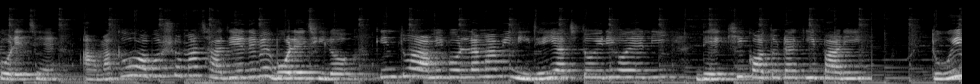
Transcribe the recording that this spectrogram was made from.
করেছে। আমাকেও অবশ্য মা সাজিয়ে দেবে বলেছিল। কিন্তু আমি বললাম, আমি নিজেই আজ তৈরি হয়ে নি দেখি কতটা কি পারি। তুই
